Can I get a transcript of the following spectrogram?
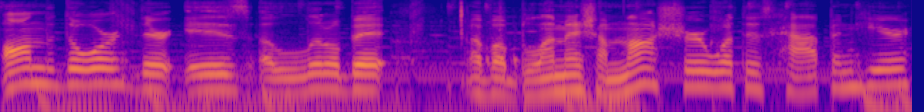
On the door, there is a little bit of a blemish. I'm not sure what this happened here,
